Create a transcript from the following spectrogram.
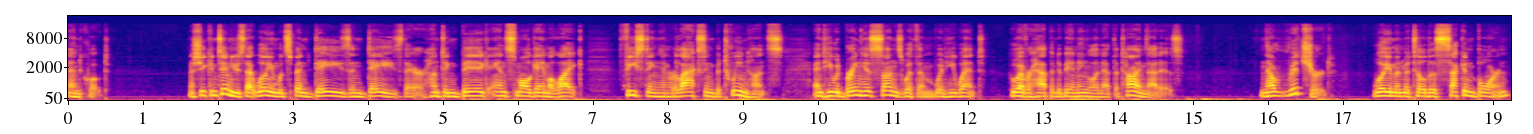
Now, she continues that William would spend days and days there, hunting big and small game alike, feasting and relaxing between hunts, and he would bring his sons with him when he went, whoever happened to be in England at the time, that is. Now, Richard, William and Matilda's second born,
